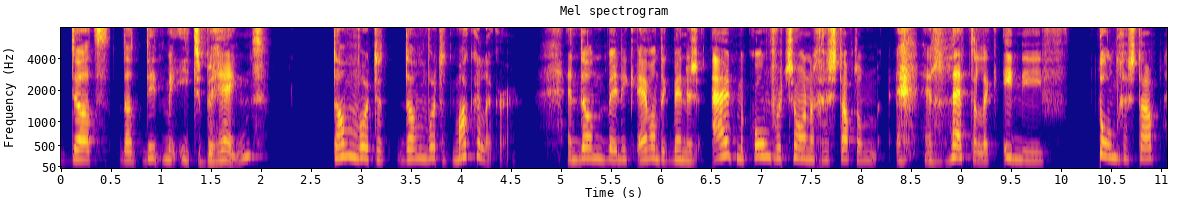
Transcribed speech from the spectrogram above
dat, dat dit me iets brengt. Dan wordt het, dan wordt het makkelijker. En dan ben ik, hè, want ik ben dus uit mijn comfortzone gestapt, om, letterlijk in die ton gestapt.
